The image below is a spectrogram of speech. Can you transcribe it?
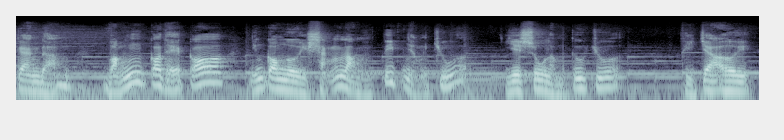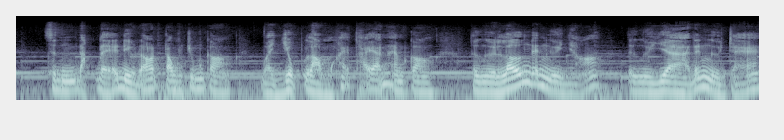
can đảm, vẫn có thể có những con người sẵn lòng tiếp nhận Chúa, Giêsu làm cứu Chúa. Thì cha ơi, xin đặt để điều đó trong chúng con và dục lòng hết thảy anh em con, từ người lớn đến người nhỏ, từ người già đến người trẻ,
